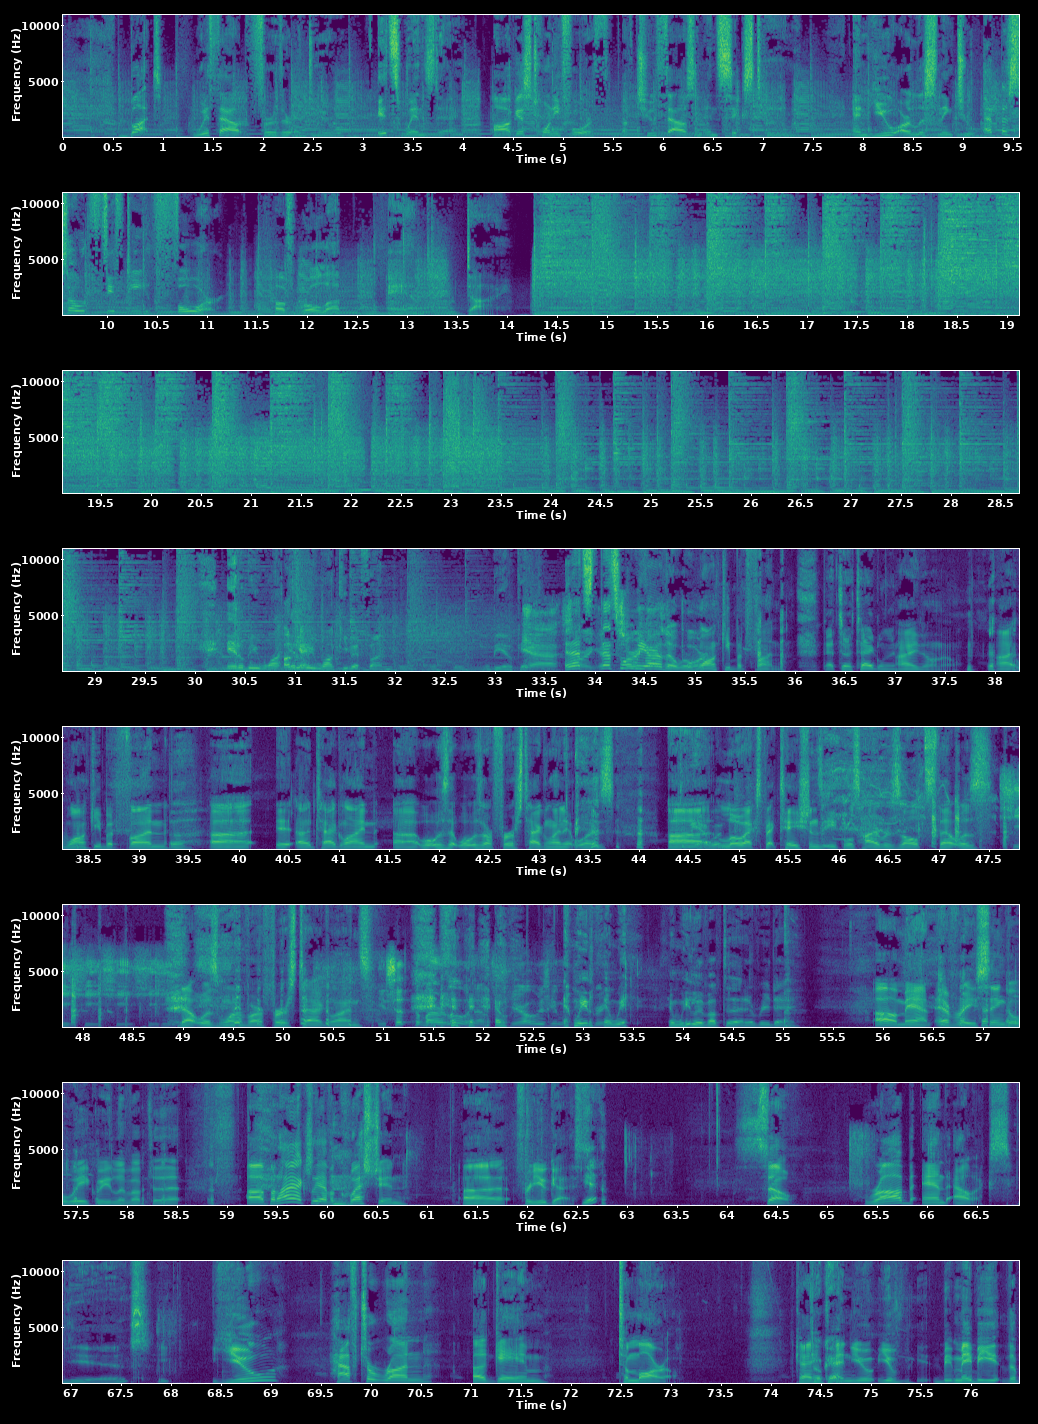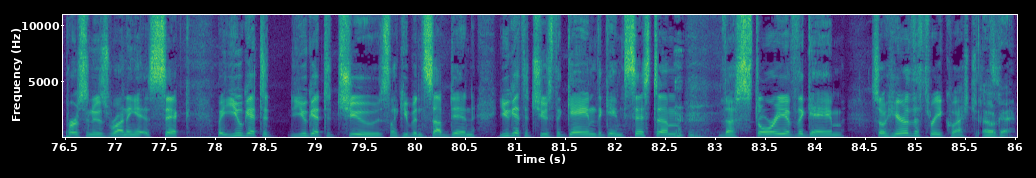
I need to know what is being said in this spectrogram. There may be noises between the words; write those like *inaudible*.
But without further ado, it's Wednesday, August 24th of 2016, and you are listening to episode 54 of Roll Up and Die. It'll be won- Okay. it'll be wonky but fun. We'll, we'll- we'll be okay. Yeah, And that's sorry, guys. that's what Sorry, we are guys, though. I'm We're poor. wonky but fun. *laughs* That's our tagline. I don't know. Uh, wonky but fun. *laughs* Uh, it, uh, tagline. Uh, what was it? What was our first tagline? It was *laughs* uh, low expectations equals high results. That was *laughs* that was one of our first taglines. You set the bar low enough. You're always going to and we and we and we live up to that every day. Oh man, every single week we live up to that. Uh, but I actually have a question uh, for you guys. Yeah. So, Rob and Alex, Yes. you have to run a game tomorrow. Okay. Okay. And you you've maybe the person who's running it is sick, but you get to you get to choose like you've been subbed in. You get to choose the game, the game system, *clears throat* the story of the game. So here are the three questions. Okay.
